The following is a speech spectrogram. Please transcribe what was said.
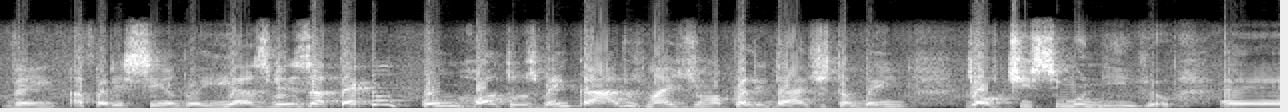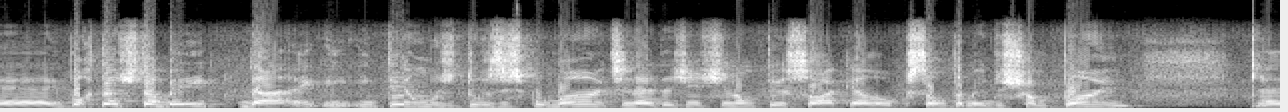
vem aparecendo aí, às vezes até com, com rótulos bem caros, mas de uma qualidade também de altíssimo nível. É importante também da, em, em, termos dos espumantes, né, da gente não ter só aquela opção também do champanhe, né,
